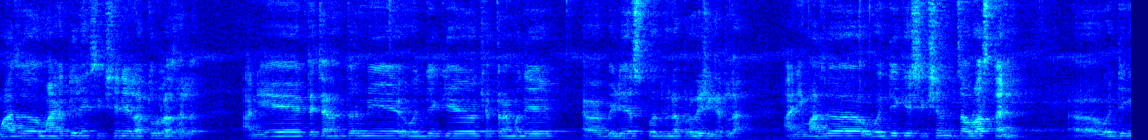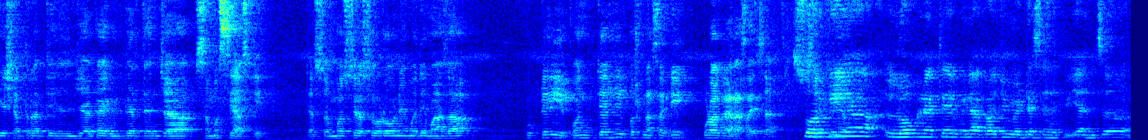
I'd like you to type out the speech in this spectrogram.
माझं महाविद्यालयीन शिक्षण हे लातूरला झालं आणि त्याच्यानंतर मी वैद्यकीय क्षेत्रामध्ये बी डी एस पदवीला प्रवेश घेतला आणि माझं वैद्यकीय शिक्षण चालू असताना वैद्यकीय क्षेत्रातील ज्या काही विद्यार्थ्यांच्या समस्या असतील त्या समस्या सोडवण्यामध्ये माझा कुठेही कोणत्याही प्रश्नासाठी पुढाकार असायचा. स्वर्गीय लोकनेते विनायकरावजी मेटे साहेब यांचं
